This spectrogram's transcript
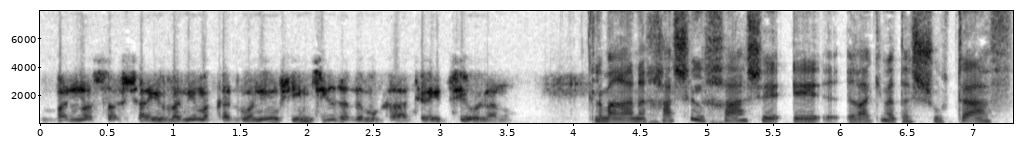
בנוסח שהיוונים הקדמונים שהמציאו את הדמוקרטיה הציעו לנו. כלומר, ההנחה שלך שרק אם אתה שותף,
